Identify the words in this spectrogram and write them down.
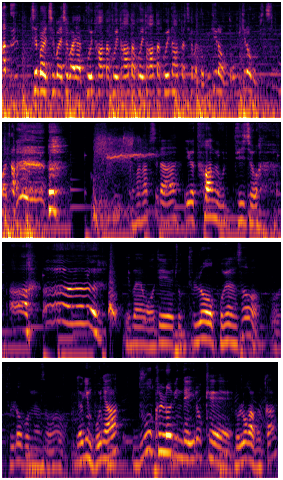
안돼 제발 제발 제발 야 거의 다 왔다 거의 다 왔다 거의 다 왔다 거의 다 왔다 제발 넘기라고 넘기라고 미친 맞아 그만합시다 이거 더 하면 우리 뒤져 아, 아. 이번에 어딜 좀 둘러보면서 어, 둘러보면서 여긴 뭐냐? 누구 클럽인데 이렇게 놀러 가볼까?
